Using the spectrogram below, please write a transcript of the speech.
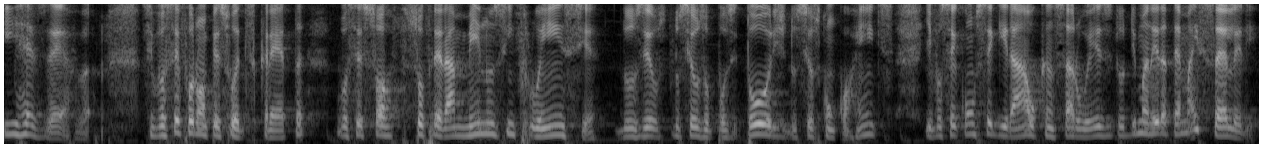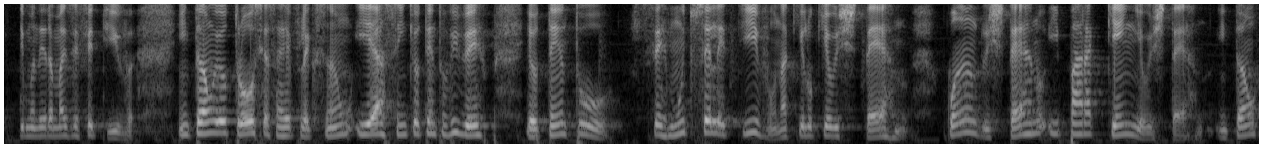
e reserva. Se você for uma pessoa discreta, você só sofrerá menos influência dos seus, dos seus opositores, dos seus concorrentes, e você conseguirá alcançar o êxito de maneira até mais célere, de maneira mais efetiva. Então eu trouxe essa reflexão e é assim que eu tento viver. Eu tento ser muito seletivo naquilo que eu externo, quando externo e para quem eu externo. Então,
